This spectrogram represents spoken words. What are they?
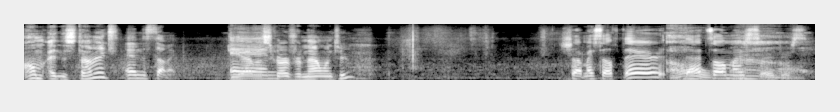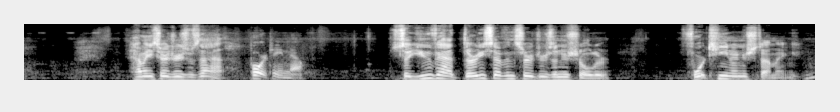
Oh, in the stomach? In the stomach. Do you have a scar from that one too? Shot myself there. Oh, That's all my wow. surgeries. How many surgeries was that? 14 now. So you've had 37 surgeries on your shoulder, 14 on your stomach, mm-hmm.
